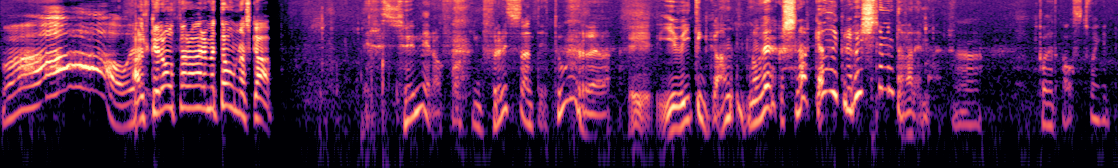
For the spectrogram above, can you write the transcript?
Wow Alger óþarf að vera með dónaskap. Sumir á fucking frussandi túr eða? Ég, ég veit ekki, hann er nú verið eitthvað snark eða ykkur í hausnum undanfarið maður. Það, búið þetta ástfangin.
